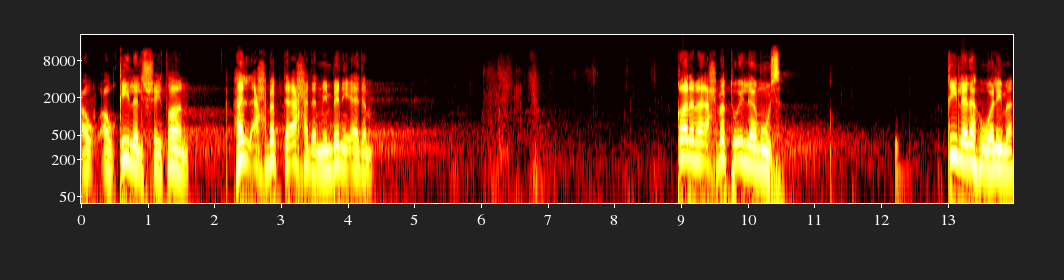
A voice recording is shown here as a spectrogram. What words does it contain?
أو أو قيل للشيطان هل أحببت أحدا من بني آدم؟ قال ما أحببت إلا موسى. قيل له ولم؟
